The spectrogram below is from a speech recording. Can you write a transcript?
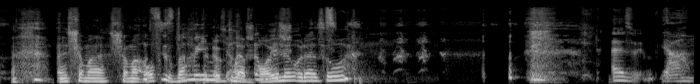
Man ist schon mal, schon mal aufgewacht mit irgendeiner Beule oder so. Also, ja.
